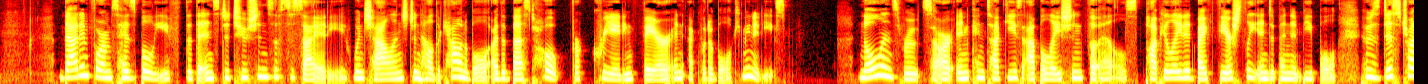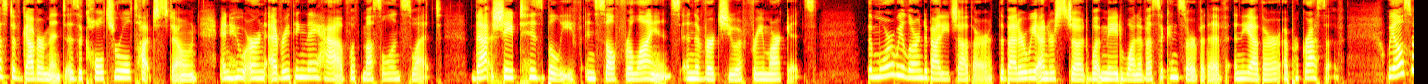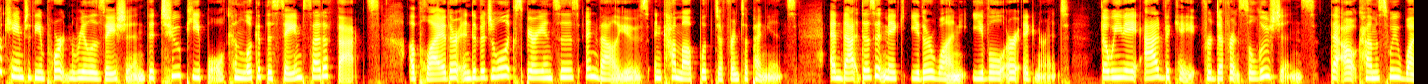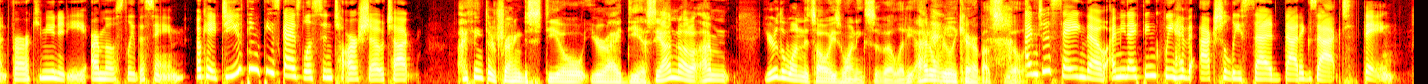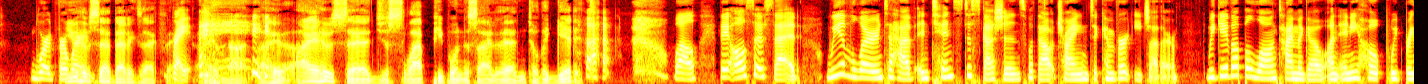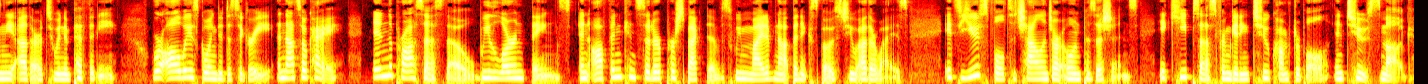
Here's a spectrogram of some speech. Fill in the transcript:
That informs his belief that the institutions of society, when challenged and held accountable, are the best hope for creating fair and equitable communities. Nolan's roots are in Kentucky's Appalachian foothills, populated by fiercely independent people whose distrust of government is a cultural touchstone and who earn everything they have with muscle and sweat. That shaped his belief in self reliance and the virtue of free markets. The more we learned about each other, the better we understood what made one of us a conservative and the other a progressive. We also came to the important realization that two people can look at the same set of facts, apply their individual experiences and values, and come up with different opinions. And that doesn't make either one evil or ignorant. Though we may advocate for different solutions, the outcomes we want for our community are mostly the same. Okay, do you think these guys listen to our show, Chuck? I think they're trying to steal your idea. See, I'm not. I'm you're the one that's always wanting civility. I don't really care about civility. I'm just saying, though, I mean, I think we have actually said that exact thing word for you word. You have said that exact thing. Right. I have not. I, I have said just slap people in the side of the head until they get it. well, they also said, we have learned to have intense discussions without trying to convert each other. We gave up a long time ago on any hope we'd bring the other to an epiphany. We're always going to disagree, and that's okay. In the process, though, we learn things and often consider perspectives we might have not been exposed to otherwise. It's useful to challenge our own positions. It keeps us from getting too comfortable and too smug.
